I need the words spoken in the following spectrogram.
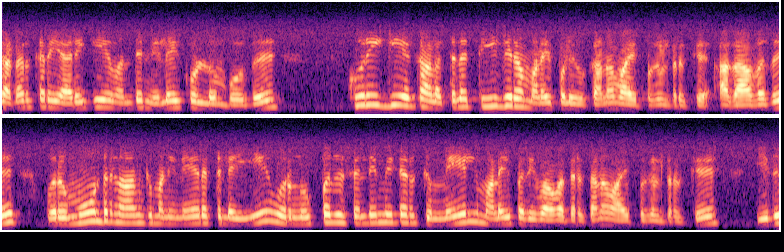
கடற்கரை அருகே வந்து நிலை கொள்ளும் போது குறுகிய காலத்துல தீவிர மழைப்பொழிவுக்கான வாய்ப்புகள் இருக்கு. அதாவது ஒரு மூன்று நான்கு மணி நேரத்திலேயே ஒரு முப்பது சென்டிமீட்டருக்கு மேல் மழை பதிவாவதற்கான வாய்ப்புகள் இருக்கு. இது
